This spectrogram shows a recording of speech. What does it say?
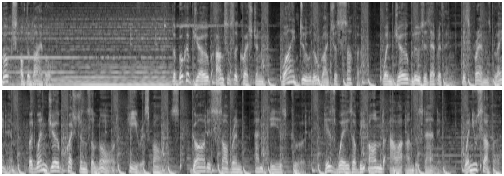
Books of the Bible. The book of Job answers the question why do the righteous suffer? When Job loses everything, his friends blame him. But when Job questions the Lord, he responds God is sovereign and he is good. His ways are beyond our understanding. When you suffer,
